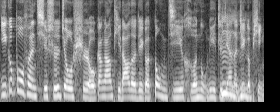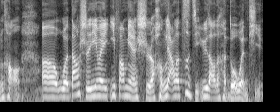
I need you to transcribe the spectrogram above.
一个部分其实就是我刚刚提到的这个动机和努力之间的这个平衡。呃，我当时因为一方面是衡量了自己遇到的很多问题，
